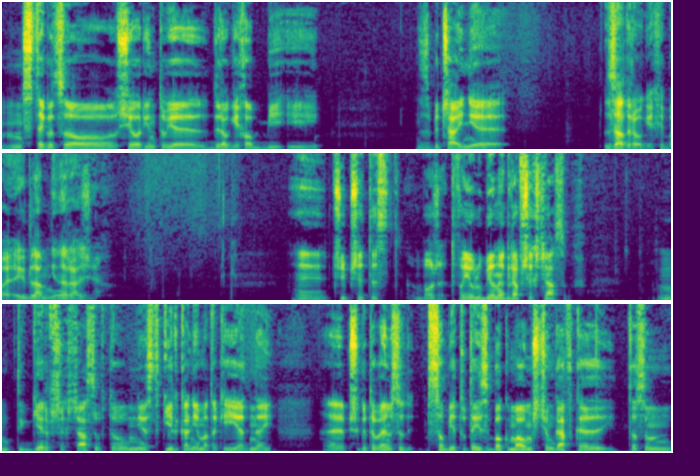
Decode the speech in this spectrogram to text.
mm, z tego co się orientuję drogie hobby i zwyczajnie za drogie chyba jak dla mnie na razie. Yy, czy przetest... Boże, twoja ulubiona gra wszechczasów? Mm, Tych gier wszechczasów to u mnie jest kilka, nie ma takiej jednej. E, Przygotowałem so- sobie tutaj z boku małą ściągawkę. To są,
